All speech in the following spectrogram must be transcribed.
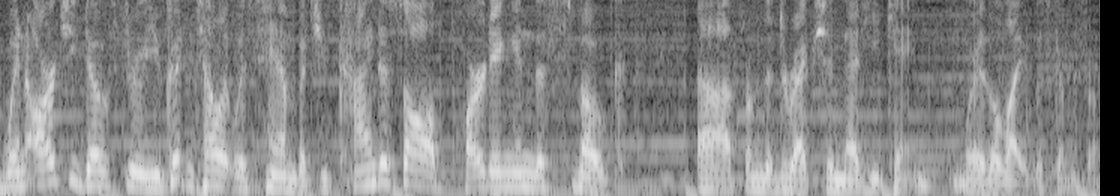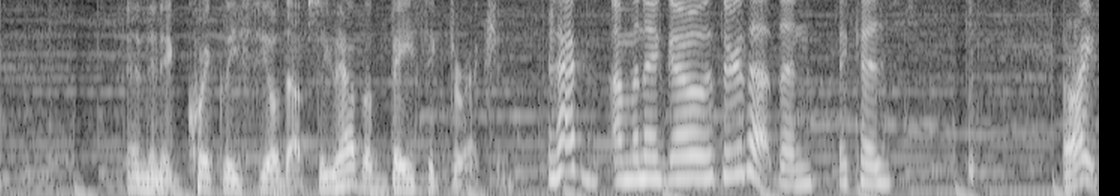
when Archie dove through, you couldn't tell it was him, but you kind of saw a parting in the smoke uh, from the direction that he came, where the light was coming from. And then it quickly sealed up. So you have a basic direction. Okay, I'm gonna go through that then because All right.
